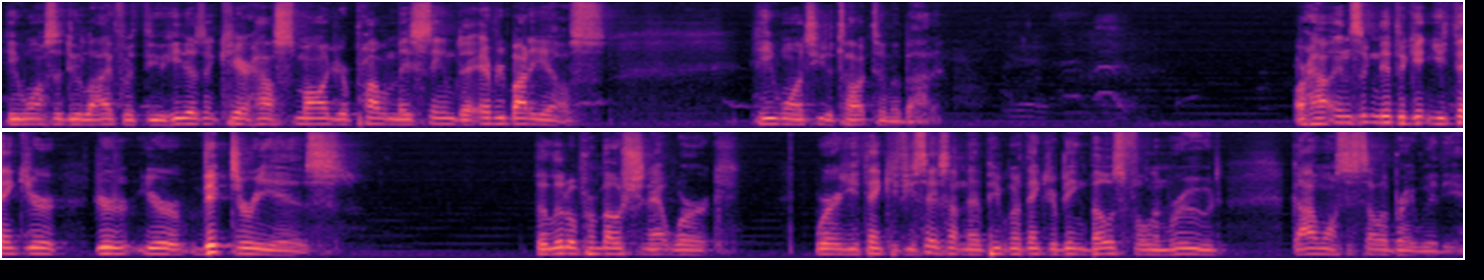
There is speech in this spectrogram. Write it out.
He wants to do life with you. He doesn't care how small your problem may seem to everybody else. He wants you to talk to him about it. Or how insignificant you think your, your, your victory is. The little promotion at work. where you think if you say something that people are going to think you're being boastful and rude, God wants to celebrate with you.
